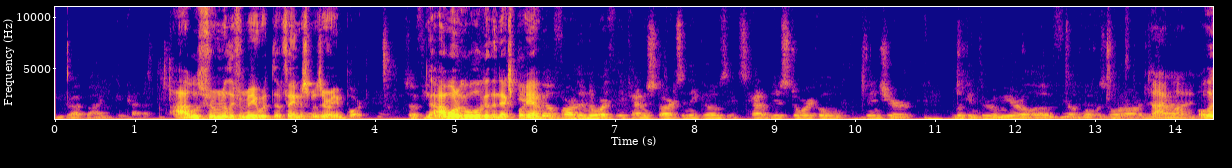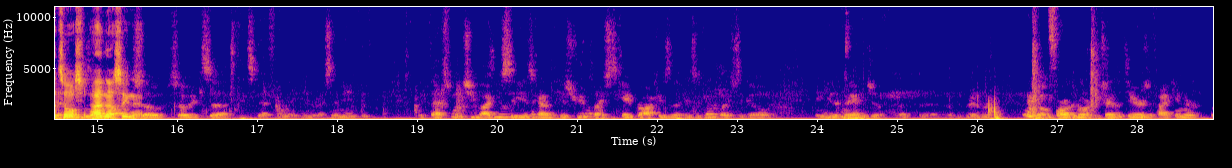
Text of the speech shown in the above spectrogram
So if you drive by, you can kind of. I was from really familiar with the famous Missourian part. So if you Now go- I want to go look at the next part. If part. you Yeah. go farther north, it kind of starts and it goes. It's kind of a historical venture, looking through a mural of, of what was going on at the time. Timeline. Oh, that's Yeah, awesome. I have not seen that. So, so it's uh, it's definitely interesting. I mean, if, if that's what you like to see, is kind of the history of places. Cape Rock is a is a good place to go and get advantage of, of the of the river, or go farther north to Trail of Tears if hiking or, or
